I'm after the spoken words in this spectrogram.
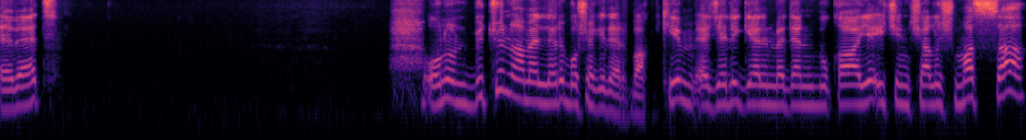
evet onun bütün amelleri boşa gider. Bak kim eceli gelmeden bu gaye için çalışmazsa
